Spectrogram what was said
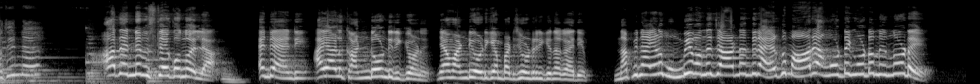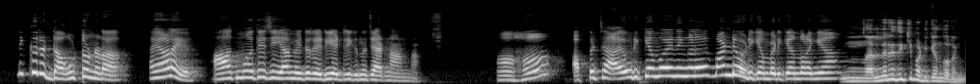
അതെന്നെ? അതെന്നെ മിസ്റ്റേക്ക് ഒന്നുമല്ല. എന്റെ ആന്റി അയാൾ കണ്ടോണ്ടിരിക്കുവാണ്. ഞാൻ വണ്ടി ഓടിക്കാൻ പഠിച്ചുകൊണ്ടിരിക്കുന്ന കാര്യം. എന്നാ പിന്നെ അയാൾ മുമ്പേ വന്ന് ചാടണത്തിന് അയാൾക്ക് മാറി അങ്ങോട്ടും ഇങ്ങോട്ടും നിന്നോടെ. എനിക്കൊരു ഡൗട്ട് ഉണ്ടടാ. അയാളെ ആത്മഹത്യ ചെയ്യാൻ വേണ്ടി റെഡി ആയിട്ടിരിക്കുന്ന ചേട്ടനാണെന്നാ. ആഹാ. അപ്പൊ ചായ കുടിക്കാൻ പോയ നിങ്ങൾ? വണ്ടി ഓടിക്കാൻ പഠിക്കാൻ തുടങ്ങിയ? നല്ല രീതിക്ക് പഠിക്കാൻ തുടങ്ങി.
